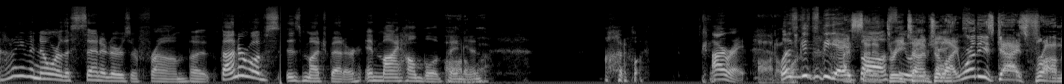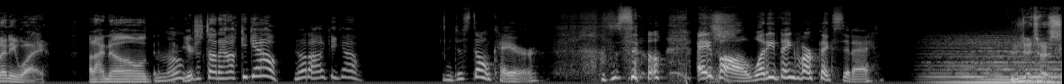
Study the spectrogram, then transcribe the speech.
I don't even know where the Senators are from, but Thunderwolves is much better, in my humble opinion. Ottawa. Ottawa. All right, Ottawa. let's get to the eight I said. It three times. You're like, where are these guys from anyway? But I know you're just not a hockey gal. You're not a hockey gal. I just don't care. so, Paul, what do you think of our picks today? Let us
